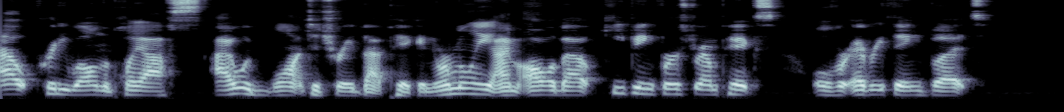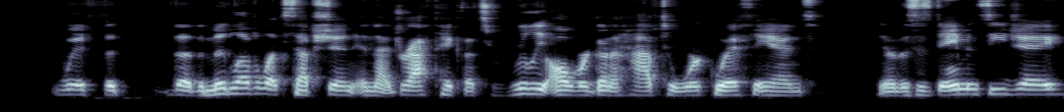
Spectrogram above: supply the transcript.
out pretty well in the playoffs, I would want to trade that pick. And normally, I'm all about keeping first round picks over everything, but with the the, the mid level exception and that draft pick, that's really all we're going to have to work with. And you know, this is Damon CJ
